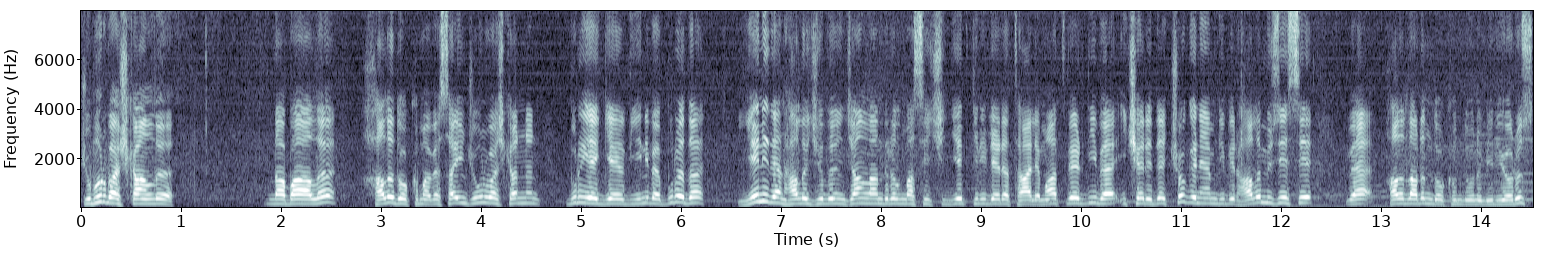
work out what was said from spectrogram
Cumhurbaşkanlığına bağlı halı dokuma ve Sayın Cumhurbaşkanı'nın buraya geldiğini ve burada yeniden halıcılığın canlandırılması için yetkililere talimat verdiği ve içeride çok önemli bir halı müzesi ve halıların dokunduğunu biliyoruz.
